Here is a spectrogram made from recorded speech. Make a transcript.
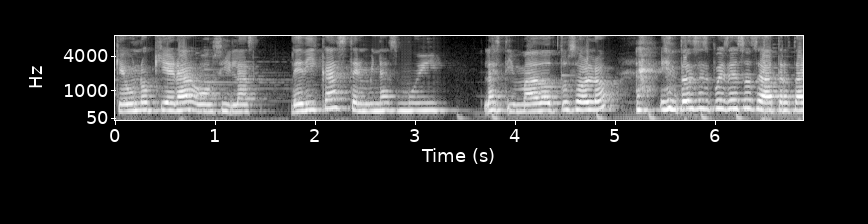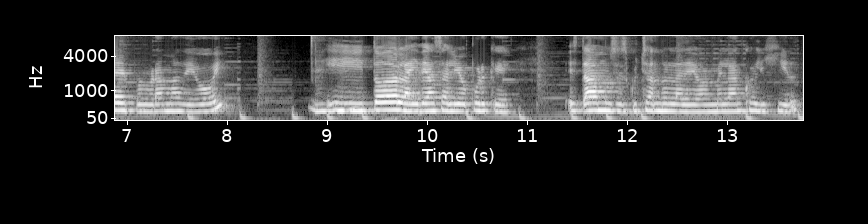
que uno quiera o si las dedicas terminas muy lastimado tú solo. Entonces pues de eso se va a tratar el programa de hoy. Y toda la idea salió porque estábamos escuchando la de On Melancholy Hill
